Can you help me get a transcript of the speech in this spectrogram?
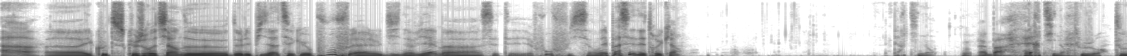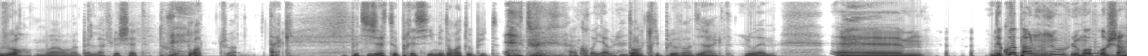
Ah, euh, écoute, ce que je retiens de, de l'épisode, c'est que pouf, le 19e, euh, c'était. Pouf, il s'en est passé des trucs, hein. Pertinent. Ah bah, Pertinent, toujours. toujours. Moi, on m'appelle la fléchette. Toujours droite, tu vois. Tac. Petit geste précis, mais droit au but. Incroyable, Dans le triple 20 direct. l'OM. Euh, de quoi parlons-nous le mois prochain?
